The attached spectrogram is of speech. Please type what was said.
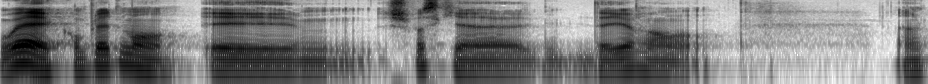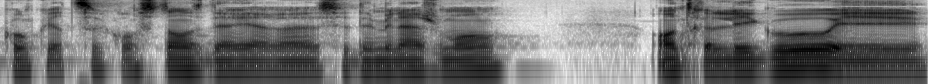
Ouais, complètement. Et je pense qu'il y a d'ailleurs un, un concours de circonstances derrière ce déménagement entre l'ego et,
